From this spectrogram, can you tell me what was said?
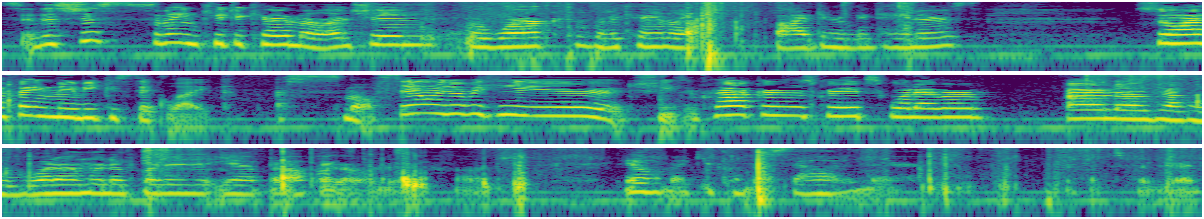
so this is just something cute to carry my lunch in for work instead of carrying like five different containers. So I think maybe you could stick like a small sandwich over here, cheese and crackers, grapes, whatever. I don't know exactly what I'm gonna put in it yet, but I'll figure out what to make for lunch. Maybe I'll put my cucumber salad in there. That looks pretty good.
